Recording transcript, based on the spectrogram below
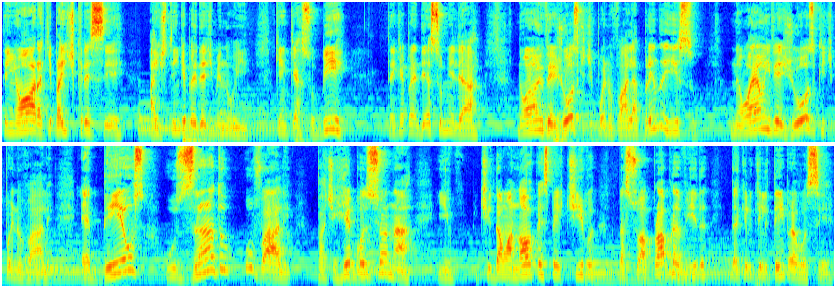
Tem hora que para a gente crescer, a gente tem que aprender a diminuir. Quem quer subir, tem que aprender a se humilhar. Não é o invejoso que te põe no vale, aprenda isso. Não é o invejoso que te põe no vale, é Deus usando o vale para te reposicionar e te dar uma nova perspectiva da sua própria vida, daquilo que ele tem para você.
